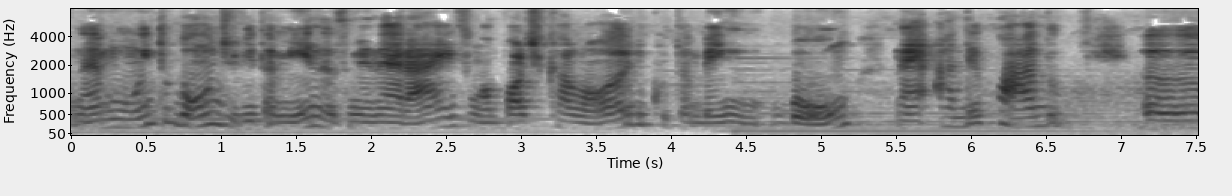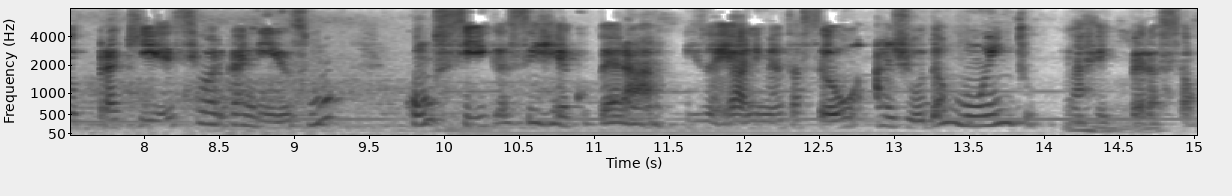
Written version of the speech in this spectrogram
né, muito bom de vitaminas, minerais, um aporte calórico também bom, né, adequado uh, para que esse organismo consiga se recuperar. E a alimentação ajuda muito na uhum. recuperação.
